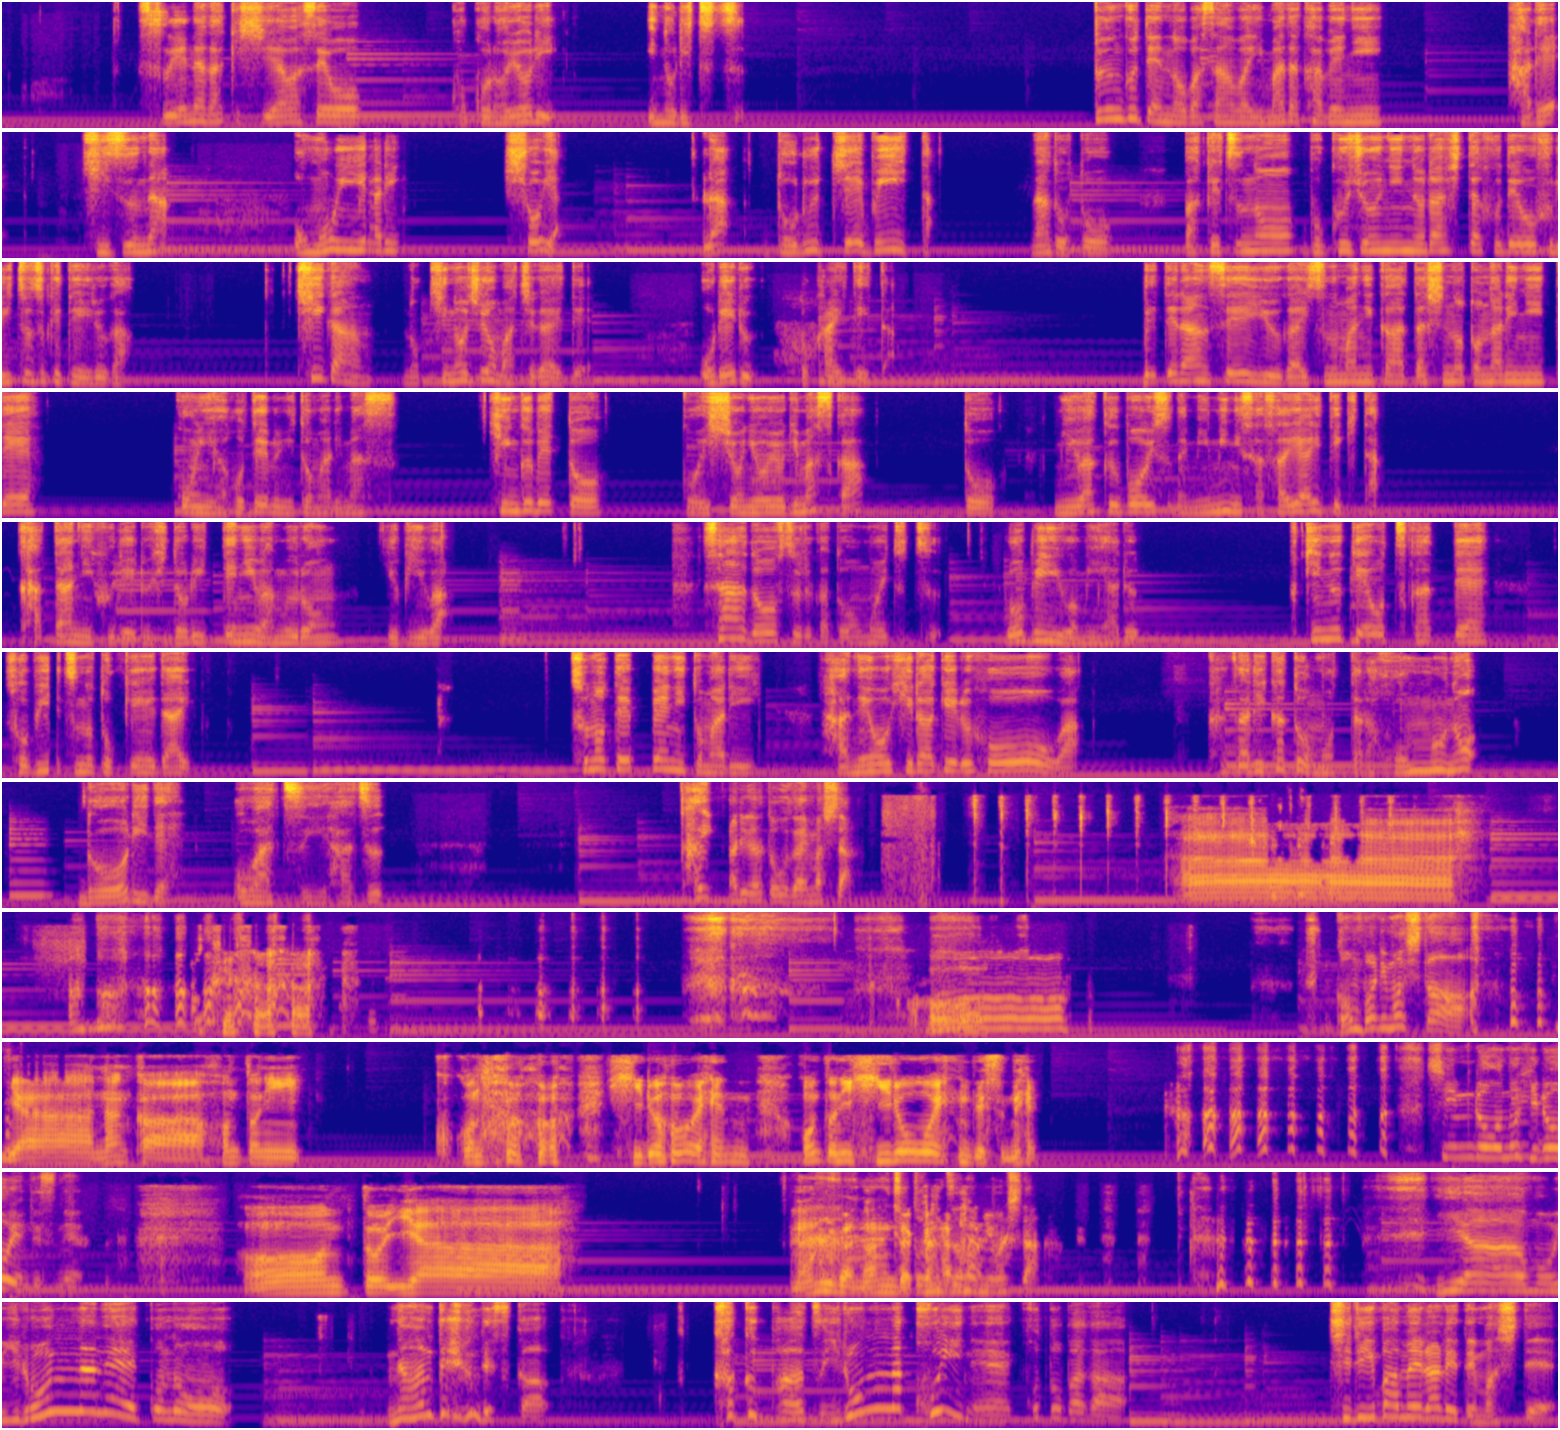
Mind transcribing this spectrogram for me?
末永き幸せを心より祈りつつ。文具店のおばさんは未だ壁に、晴れ、絆、思いやり、書や、ラ・ドルチェビータなどとバケツの墨汁に濡らした筆を振り続けているが、祈願の木の字を間違えて、折れると書いていた。ベテラン声優がいつの間にか私の隣にいて、今夜ホテルに泊まります。キングベッド、ご一緒に泳ぎますか？と、魅惑ボイスで耳に囁いてきた。肩に触れる左手には無論、指輪。さあどうするかと思いつつ、ロビーを見やる。吹き抜けを使って、ソビエツの時計台。そのてっぺんに止まり、羽を広げる鳳凰は、飾りかと思ったら本物。通りでお熱いはず。はい、ありがとうございました。あー。あ こ頑張りました。ういやー、なんか、本当に、ここの 披露宴、本当に披露宴ですね。新郎の披露宴ですね。ほんと、いやー、何が何だか。いやーもういろんなねこのなんて言うんですか各パーツいろんな濃いね言葉が散りばめられてまして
